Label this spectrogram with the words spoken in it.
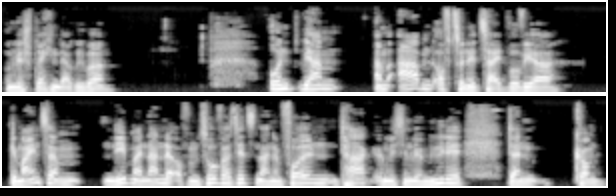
und wir sprechen darüber. Und wir haben am Abend oft so eine Zeit, wo wir gemeinsam nebeneinander auf dem Sofa sitzen nach einem vollen Tag, irgendwie sind wir müde, dann kommt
